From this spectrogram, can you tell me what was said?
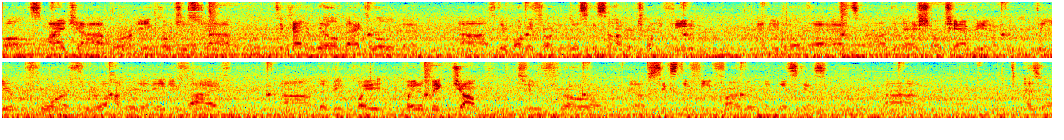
well, it's my job or a coach's job to kind of reel them back a little bit. Uh, if they've only thrown the discus 120 feet, and you know that uh, the national champion the year before threw 185, um, that'd be quite quite a big jump to throw you know 60 feet farther than discus um, as a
